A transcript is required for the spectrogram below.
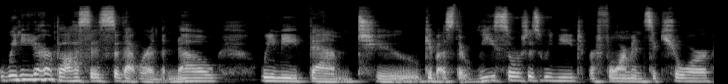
we need our bosses so that we're in the know. We need them to give us the resources we need to perform and secure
